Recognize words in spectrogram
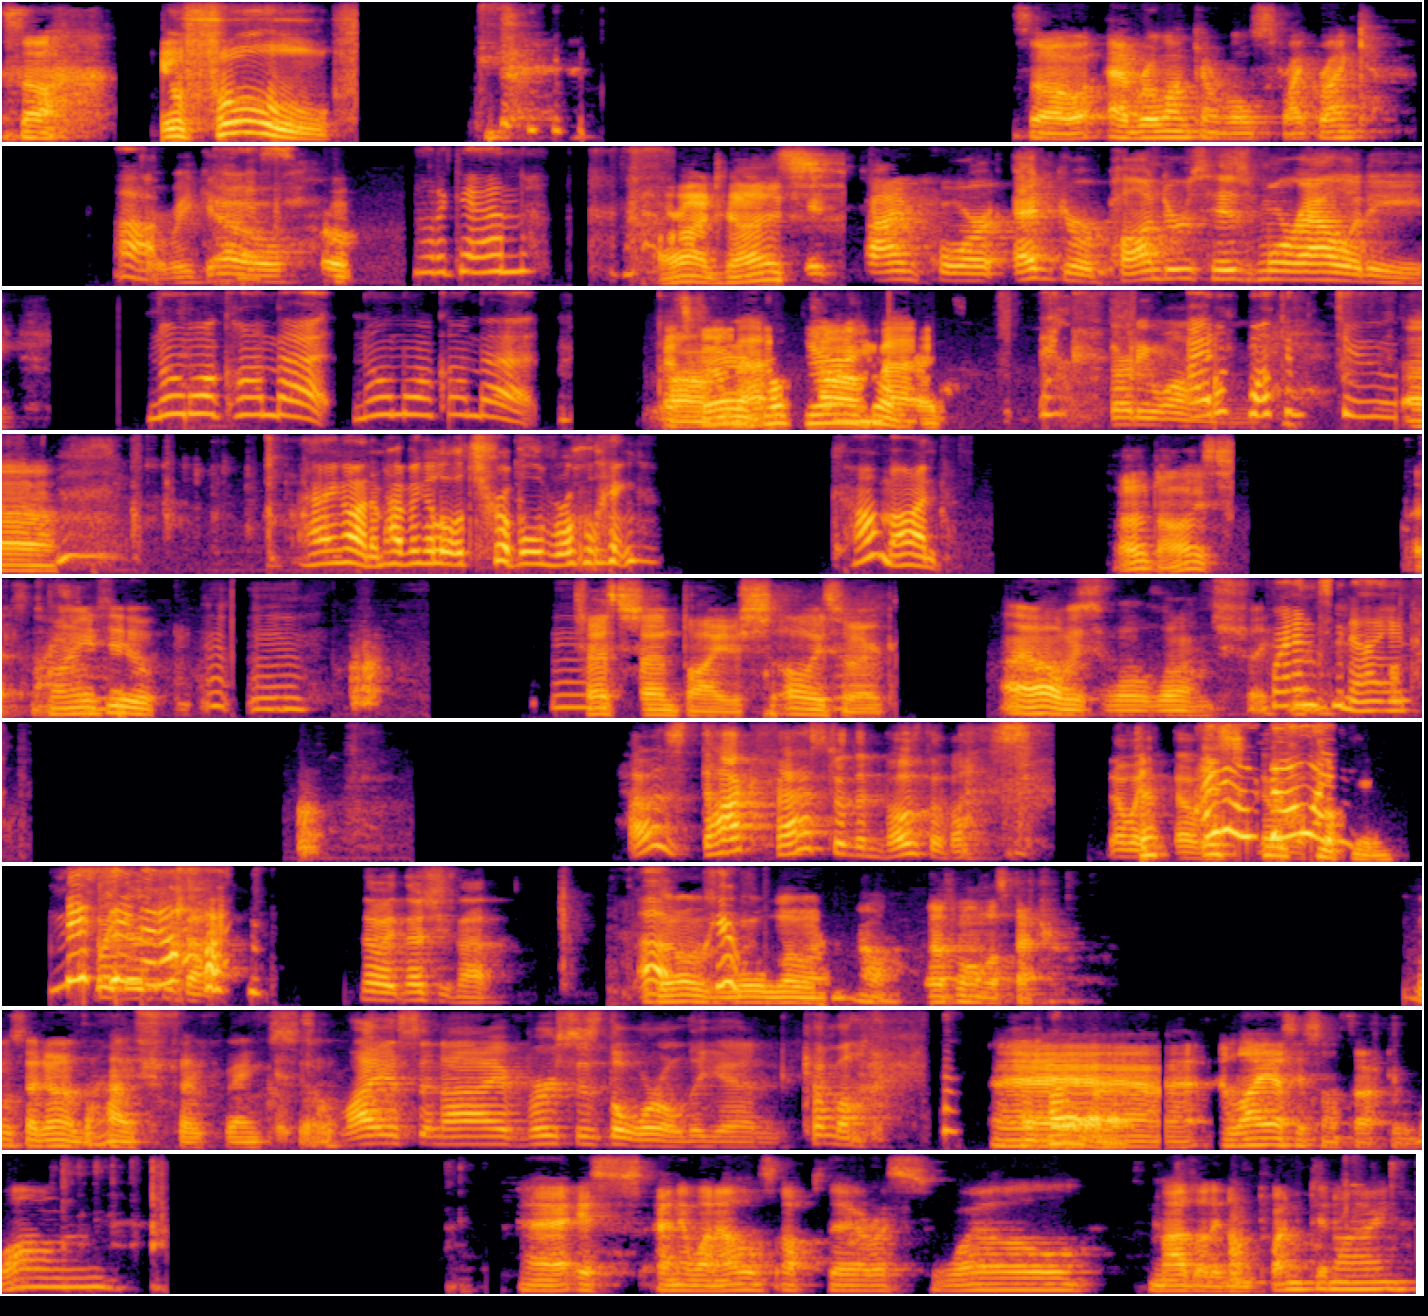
So, you fool! so everyone can roll strike rank. Ah, There we go. piss. Not again. All right, guys. It's time for Edgar ponders his morality. No more combat. No more combat. It's very Combat, very combat. combat. 31. I don't want to. Uh, Hang on, I'm having a little trouble rolling. Come on. Oh, nice. That's 22. Mm-mm. Mm, Fast vampires always work. I always roll on strike. 29. How is Doc faster than both of us? No wait, oh, I don't no, know. no, I'm Wait, missing no, she's an not. arm. no, wait, no, she's not. Oh, always phew. low on. No, that one was better. Plus, I don't have the high strike rank, It's so. Elias and I versus the world again. Come on. Uh, Elias is on 31. Uh, is anyone else up there as well? Madeline on 29.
